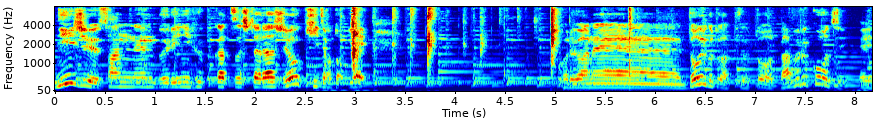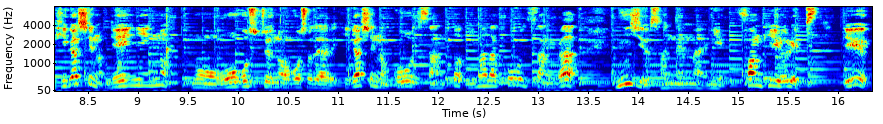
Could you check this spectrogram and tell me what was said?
23年ぶりに復活したラジオを聞いたこと。イェイこれはね、どういうことかっていうと、ダブル工事、えー、東の芸人の、もう大御所中の大御所である東野幸治さんと今田耕司さんが23年前に Funky Lips っていう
